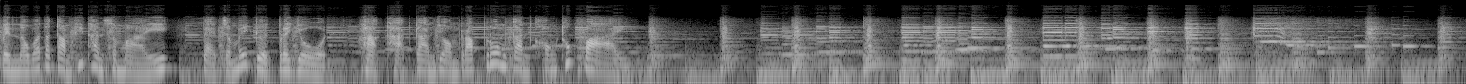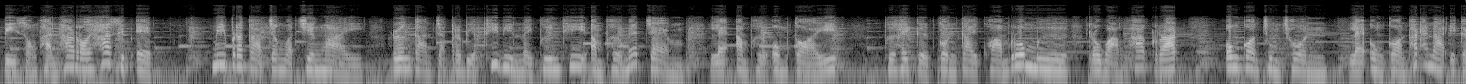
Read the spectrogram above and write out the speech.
เป็นนวัตกรรมที่ทันสมัย แต่จะไม่เกิดประโยชน์ หากขาดการยอมรับร่วมกันของทุกฝ่าย ปี 2551 มีประกาศจังหวัดเชียงใหม่ เรื่องการจัดระเบียบที่ดินในพื้นที่อำเภอแม่แจ่มและอำเภออมก๋อย เพื่อให้เกิดกลไกความร่วมมือระหว่างภาครัฐ องค์กรชุมชน และองค์กรพัฒนาเอก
